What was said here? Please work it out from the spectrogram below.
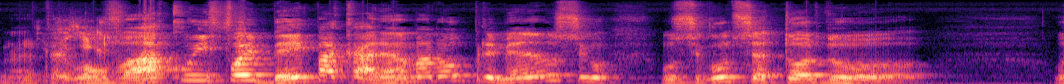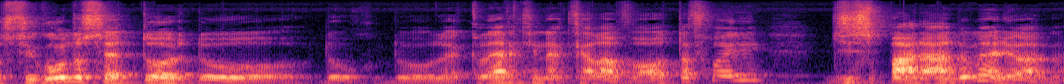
É, pegou um vácuo e foi bem pra caramba no primeiro e no segundo. No segundo setor do. O segundo setor do, do, do Leclerc naquela volta foi disparado melhor, né?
